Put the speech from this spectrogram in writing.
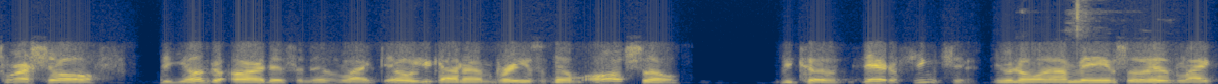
brush off the younger artists, and it's like, yo, you gotta embrace them also because they're the future. You know what I mean? So it's like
